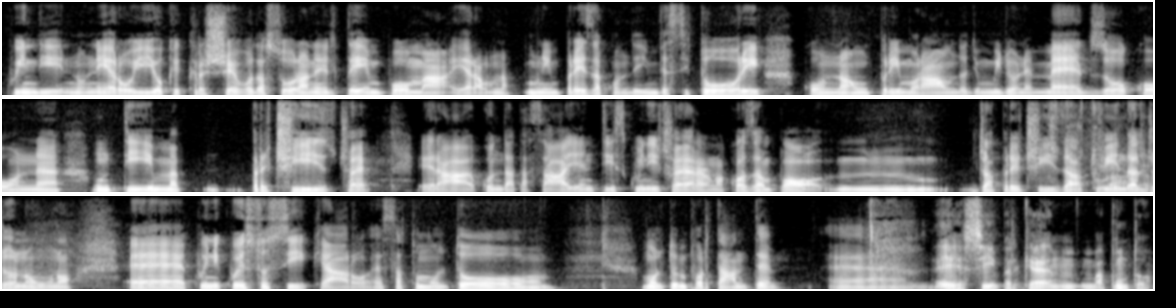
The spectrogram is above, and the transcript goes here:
quindi non ero io che crescevo da sola nel tempo, ma era una, un'impresa con dei investitori, con un primo round di un milione e mezzo, con un team preciso, cioè era con data scientist, quindi cioè era una cosa un po' mh, già precisa fin dal giorno uno. Eh, quindi questo sì, chiaro, è stato molto, molto importante. Eh, eh sì, perché appunto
